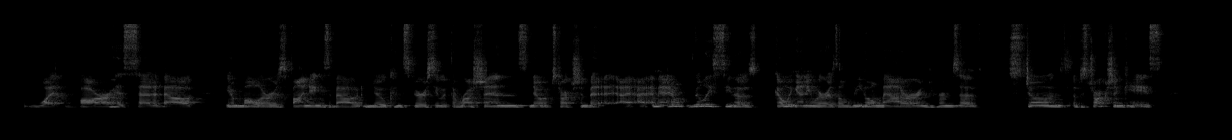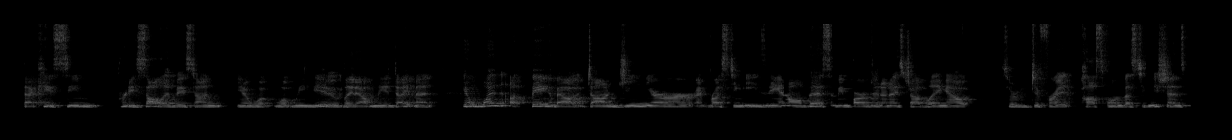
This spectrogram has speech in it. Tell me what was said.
what Barr has said about you know Mueller's findings about no conspiracy with the Russians, no obstruction. But I, I mean, I don't really see those going anywhere as a legal matter in terms of Stone's obstruction case. That case seemed pretty solid based on you know what what we knew laid out in the indictment. You know, one uh, thing about Don Jr. and resting easy and all this. I mean, Barb did a nice job laying out sort of different possible investigations.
